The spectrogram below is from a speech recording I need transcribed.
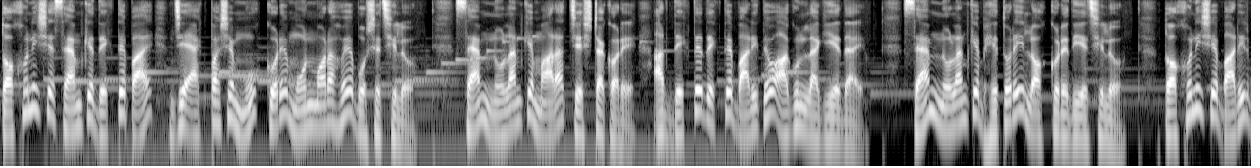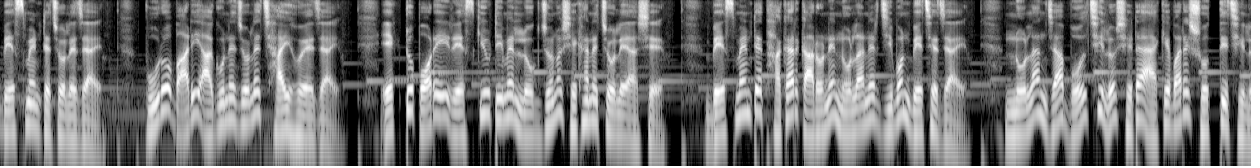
তখনই সে স্যামকে দেখতে পায় যে একপাশে মুখ করে মন মরা হয়ে বসেছিল। স্যাম নোলানকে মারার চেষ্টা করে আর দেখতে দেখতে বাড়িতেও আগুন লাগিয়ে দেয়। স্যাম নোলানকে ভেতরেই লক করে দিয়েছিল। তখনই সে বাড়ির বেসমেন্টে চলে যায়। পুরো বাড়ি আগুনে জ্বলে ছাই হয়ে যায়। একটু পরেই রেস্কিউ টিমের লোকজনও সেখানে চলে আসে। বেসমেন্টে থাকার কারণে নোলানের জীবন বেঁচে যায়। নোলান যা বলছিল সেটা একেবারে সত্যি ছিল।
